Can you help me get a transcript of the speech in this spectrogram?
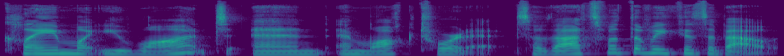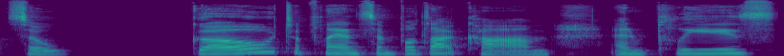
claim what you want and and walk toward it. So that's what the week is about. So go to plansimple.com and please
